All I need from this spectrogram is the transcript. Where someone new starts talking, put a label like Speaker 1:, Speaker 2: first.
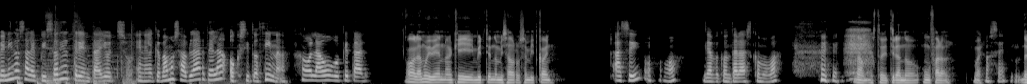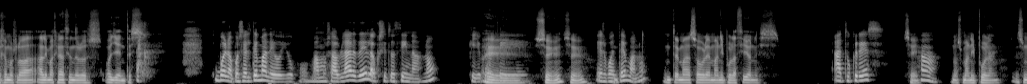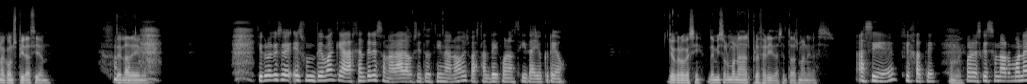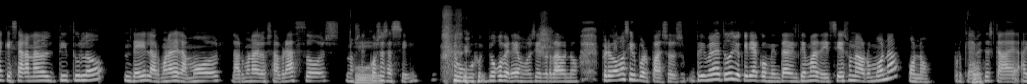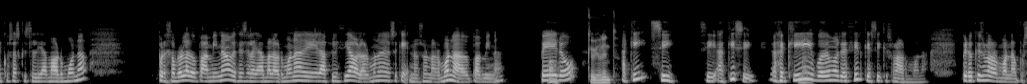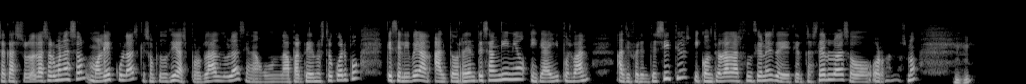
Speaker 1: Bienvenidos al episodio 38, en el que vamos a hablar de la oxitocina. Hola Hugo, ¿qué tal?
Speaker 2: Hola, muy bien, aquí invirtiendo mis ahorros en Bitcoin.
Speaker 1: ¿Ah, sí? Oh, ya me contarás cómo va.
Speaker 2: no, me estoy tirando un farol. Bueno, no sé. dejémoslo a, la imaginación de los oyentes.
Speaker 1: bueno, pues el tema de hoy, Hugo. Vamos a hablar de la oxitocina, ¿no? Que yo creo que
Speaker 2: eh, sí, sí.
Speaker 1: es buen tema, ¿no?
Speaker 2: Un tema sobre manipulaciones.
Speaker 1: Ah, ¿tú crees?
Speaker 2: Sí, ah. Nos manipulan. Es una conspiración del ADN.
Speaker 1: yo creo que es un tema que a la gente le sonará la oxitocina, ¿no? Es bastante conocida, yo creo.
Speaker 2: Yo creo que sí, de mis hormonas preferidas, de todas maneras.
Speaker 1: Así, ¿eh? Fíjate. Bueno, es que es una hormona que se ha ganado el título de la hormona del amor, la hormona de los abrazos, no sé, uh. cosas así. Luego veremos si es verdad o no. Pero vamos a ir por pasos. Primero de todo yo quería comentar el tema de si es una hormona o no. Porque hay oh. veces que hay cosas que se le llama hormona. Por ejemplo, la dopamina a veces se le llama la hormona de la felicidad o la hormona de no sé qué. No es una hormona la dopamina. Pero...
Speaker 2: Oh, qué violento.
Speaker 1: Aquí sí. Sí, aquí sí. Aquí podemos decir que sí que es una hormona. ¿Pero qué es una hormona? Por si acaso, las hormonas son moléculas que son producidas por glándulas en alguna parte de nuestro cuerpo que se liberan al torrente sanguíneo y de ahí pues van a diferentes sitios y controlan las funciones de ciertas células o órganos, ¿no?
